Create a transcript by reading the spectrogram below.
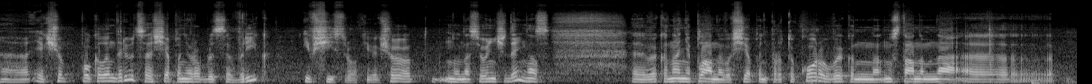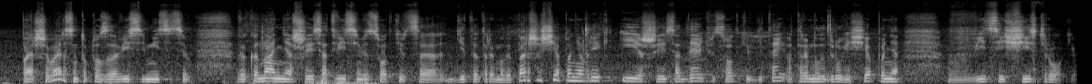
Е, Якщо по календарю це щеплення робиться в рік і в 6 років. Якщо ну, на сьогоднішній день у нас е, виконання планових щеплень проти кору виконано ну, станом на е, 1 вересня, тобто за 8 місяців, виконання 68% це діти отримали перше щеплення в рік, і 69% дітей отримали друге щеплення в віці 6 років.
